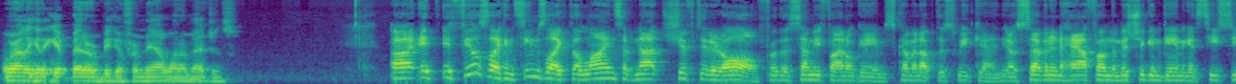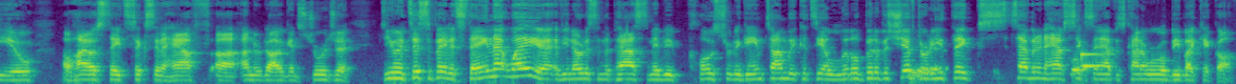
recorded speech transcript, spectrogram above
we're only going to get better and bigger from now. One imagines. Uh, it, it feels like and seems like the lines have not shifted at all for the semifinal games coming up this weekend. You know, seven and a half on the Michigan game against TCU, Ohio State six and a half uh, underdog against Georgia. Do you anticipate it staying that way? Uh, have you noticed in the past, maybe closer to game time, we could see a little bit of a shift, or do you think seven and a half, six and a half is kind of where we'll be by kickoff?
